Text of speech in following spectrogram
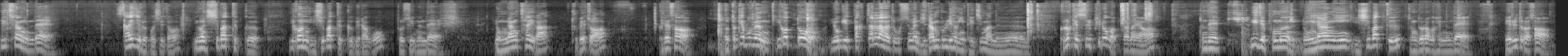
일체형인데 사이즈를 보시죠. 이건 10W급 이건 20W급이라고 볼 수 있는데 용량 차이가 두 배죠. 그래서 어떻게 보면 이것도 여기 딱 잘라가지고 쓰면 2단 분리형이 되지만은 그렇게 쓸 필요가 없잖아요. 근데 이 제품은 용량이 20W 정도라고 했는데 예를 들어서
